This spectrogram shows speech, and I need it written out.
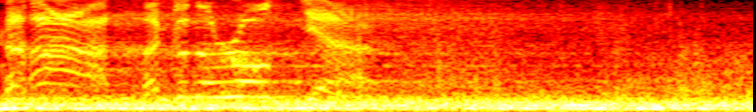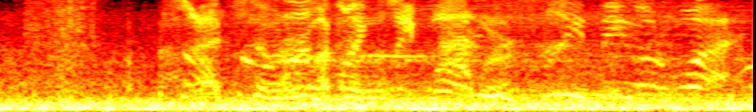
Haha, I'm gonna roast ya! So, That's some all of my rotten- clip Are you sleeping or what?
